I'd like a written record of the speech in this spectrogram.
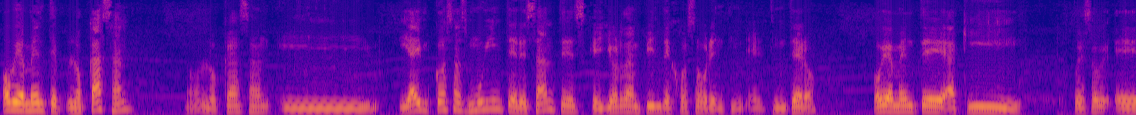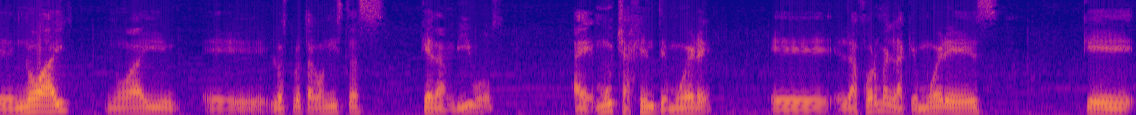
obviamente lo casan, ¿no? Lo casan y, y hay cosas muy interesantes que Jordan Peele dejó sobre el, tin- el tintero. Obviamente aquí, pues, no hay, no hay, eh, los protagonistas quedan vivos, hay, mucha gente muere, eh, la forma en la que muere es que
